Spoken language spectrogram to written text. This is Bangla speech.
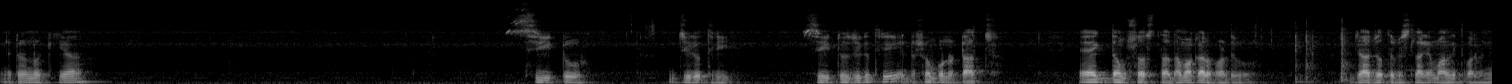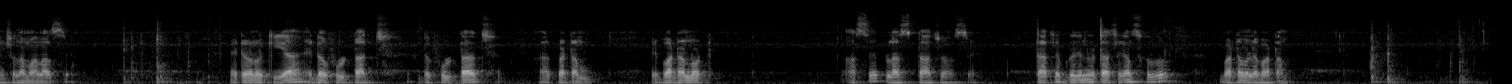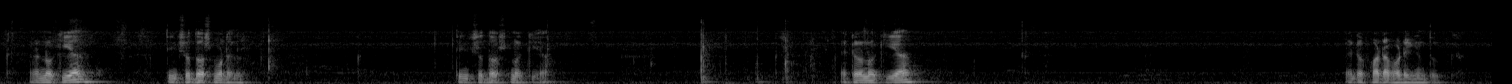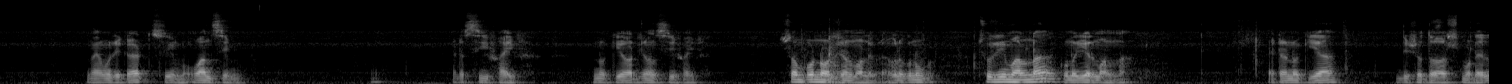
এটা Nokia C two zero three C two zero three এটা সম্পূর্ণ টাচ একদম সস্তা ধামাকার অফার দেবো। যা যত বেশ লাগে মাল নিতে পারবেন, ইনশাল্লাহ মাল আছে। এটা হলো কিয়া এটা ফুল টাচ এটা ফুল টাচ আর বাটাম এই বাটানো আছে প্লাস টাচও আছে। টাচের প্রয়োজন টাচে কাজ করব বাটাম হলে বাটাম নোকিয়া তিনশো দশ মডেল তিনশো দশ নোকিয়া এটা নোকিয়া এটা ফাটাফাটি কিন্তু। Memory card SIM one SIM এটা C five Nokia original C five সম্পূর্ণ অরিজিনাল মাল এগুলো। এগুলো কোনো ছুরির মাল না, কোনো ইয়ের মাল না। এটা নোকিয়া দুশো দশ মডেল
